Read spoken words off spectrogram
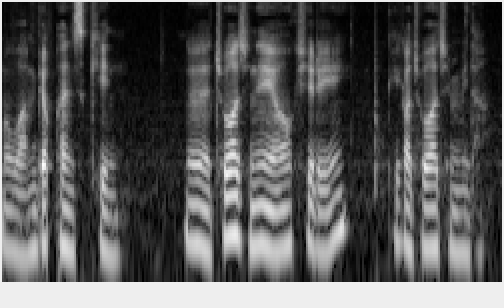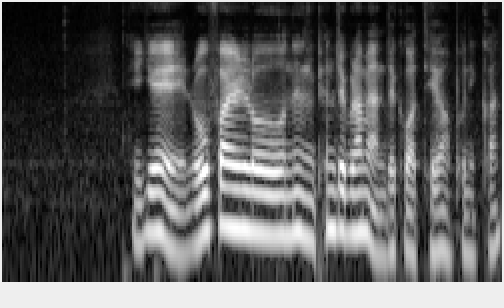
뭐 완벽한 스킨. 네, 좋아지네요. 확실히 보기가 좋아집니다. 이게 로우 파일로는 편집을 하면 안 될 것 같아요. 보니까.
